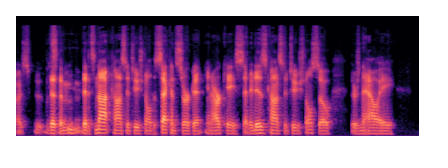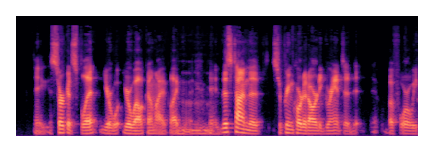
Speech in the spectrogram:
uh, that the mm-hmm. that it's not constitutional. The Second Circuit, in our case, said it is constitutional. So there's now a a circuit split, you're you're welcome. I like mm-hmm, mm-hmm. this time the Supreme Court had already granted before we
